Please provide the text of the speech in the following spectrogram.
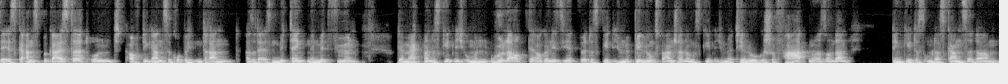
Der ist ganz begeistert und auch die ganze Gruppe hinten dran. Also da ist ein Mitdenken, ein Mitfühlen. Da merkt man, es geht nicht um einen Urlaub, der organisiert wird, es geht nicht um eine Bildungsveranstaltung, es geht nicht um eine theologische Fahrt nur, sondern denen geht es um das Ganze da.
